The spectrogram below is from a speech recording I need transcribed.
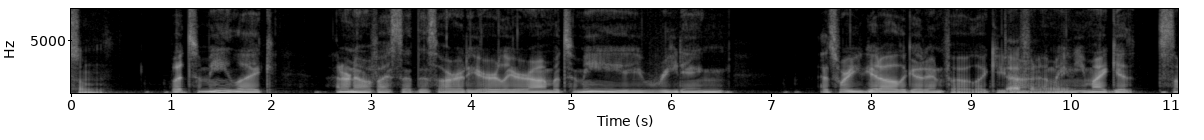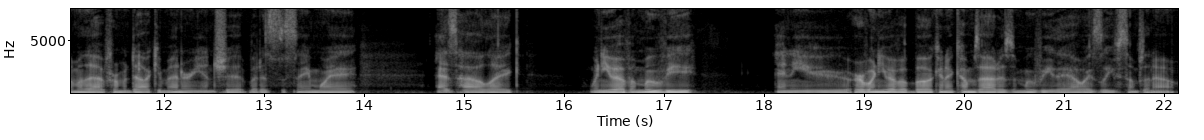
some. But to me, like, I don't know if I said this already earlier on, but to me, reading, that's where you get all the good info. Like, you don't- I mean, you might get some of that from a documentary and shit, but it's the same way as how, like, when you have a movie and you, or when you have a book and it comes out as a movie, they always leave something out.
